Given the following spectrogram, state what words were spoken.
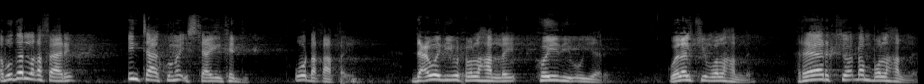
abudar alkhafaari intaa kuma istaagin kadib wuu dhaqaaqay. Dacwadii wuxuu la hadlay hooyadii uu yeeray. Walaalkii buu la hadlay reerkii oo dhan buu la hadlay.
